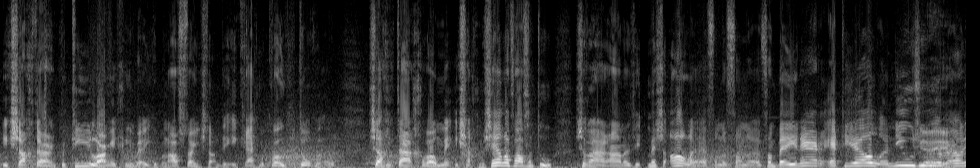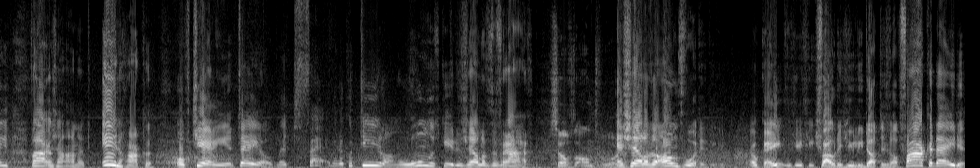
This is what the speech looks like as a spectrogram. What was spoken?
Ik zag daar een kwartier lang, ik ging een beetje op een afstandje staan, ik krijg mijn quoteje toch wel. Zag ik daar gewoon, me- ik zag mezelf af en toe. Ze waren aan het, met z'n allen, hè, van, de, van, eh, van BNR, RTL, eh, Nieuwsuur, Ja, ja, waren ze aan het inhakken op Thierry en Theo. Met, vijf, met een kwartier lang, honderd keer dezelfde vraag. Hetzelfde antwoord. En zelfde antwoorden. Oké, ik, ik wou dat jullie dat eens wat vaker deden.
